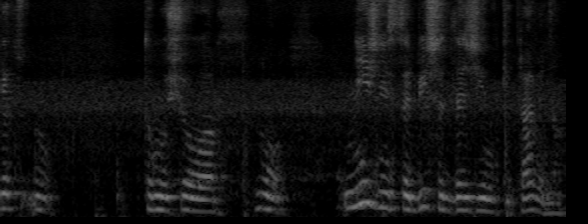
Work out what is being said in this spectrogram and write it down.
Як, ну, тому що ну, ніжність це більше для жінки, правильно?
